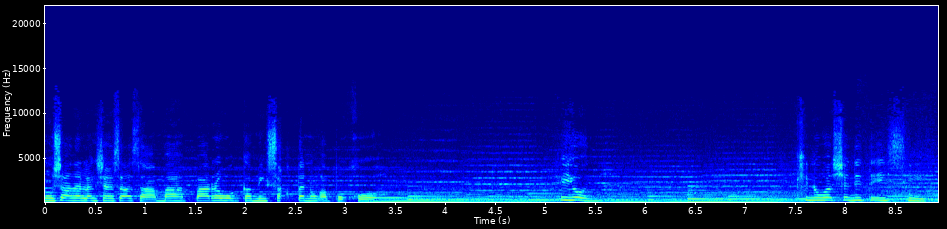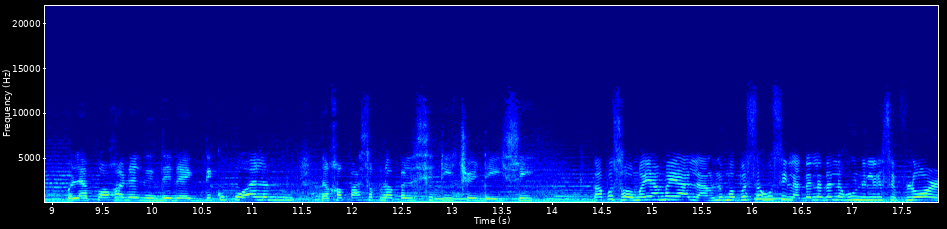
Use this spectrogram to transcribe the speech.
kusa na lang siyang sasama para wag kaming saktan ng apo ko. Ayun. Kinuha siya ni Daisy. Wala po ako nadidinig. Di ko po alam nakapasok na pala si Teacher Daisy. Tapos ho, maya-maya lang, lumabas na ho sila, dala-dala ho nila si Flor.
